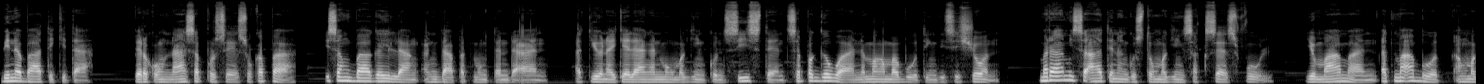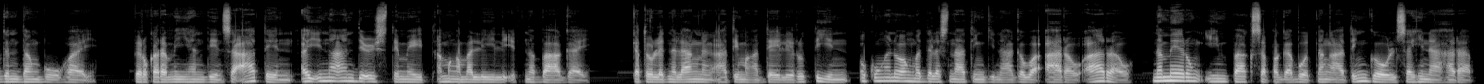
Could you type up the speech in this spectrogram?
binabati kita. Pero kung nasa proseso ka pa, isang bagay lang ang dapat mong tandaan at yun ay kailangan mong maging consistent sa paggawa ng mga mabuting desisyon. Marami sa atin ang gustong maging successful, yumaman at maabot ang magandang buhay. Pero karamihan din sa atin ay ina-underestimate ang mga maliliit na bagay. Katulad na lang ng ating mga daily routine o kung ano ang madalas nating ginagawa araw-araw na merong impact sa pag-abot ng ating goal sa hinaharap.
